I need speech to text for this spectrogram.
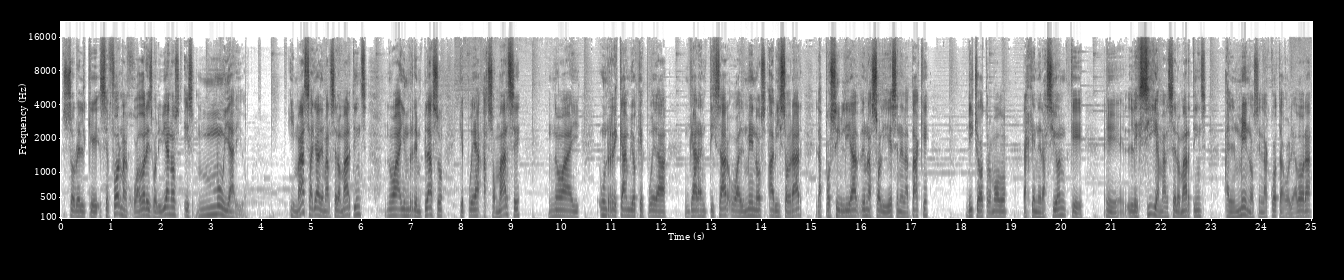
sobre el que se forman jugadores bolivianos es muy árido. Y más allá de Marcelo Martins, no hay un reemplazo que pueda asomarse, no hay un recambio que pueda garantizar o al menos avisorar la posibilidad de una solidez en el ataque. Dicho de otro modo, la generación que eh, le sigue a Marcelo Martins, al menos en la cuota goleadora,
